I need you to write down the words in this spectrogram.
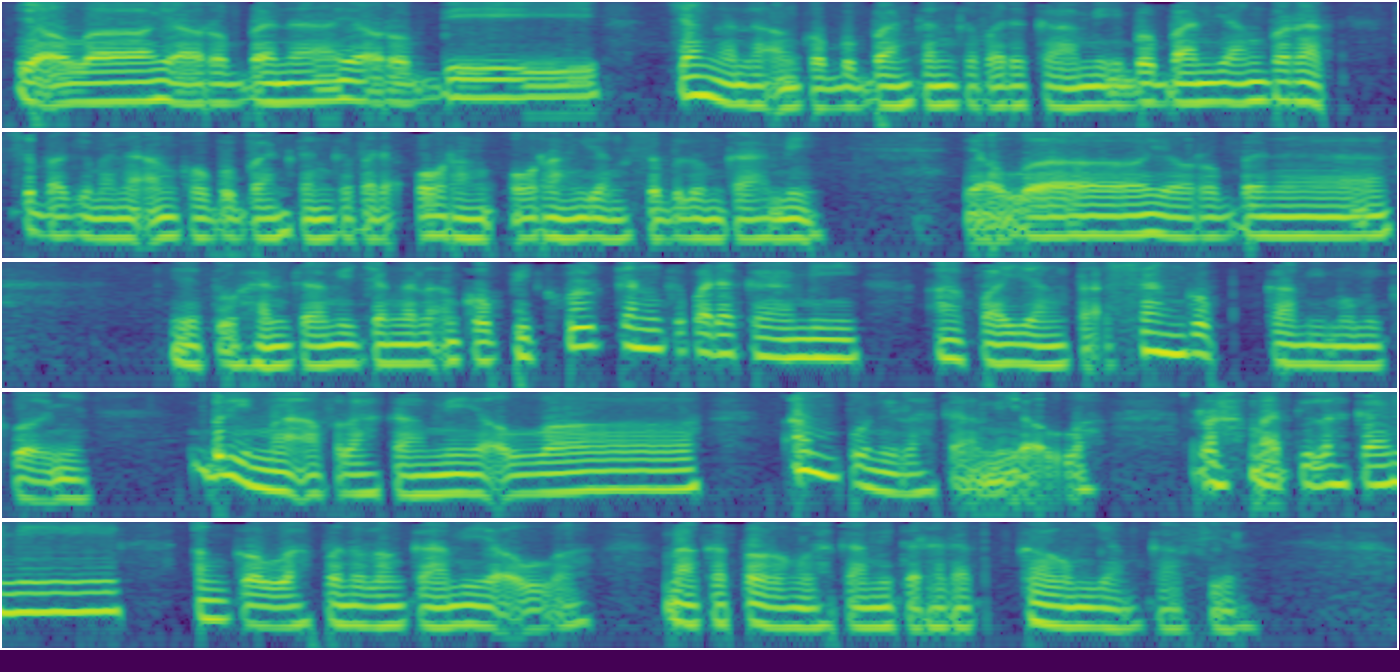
Ya Allah, Ya Rabbana, Ya Rabbi. Janganlah engkau bebankan kepada kami beban yang berat sebagaimana engkau bebankan kepada orang-orang yang sebelum kami. Ya Allah, Ya Rabbana, Ya Tuhan kami, janganlah engkau pikulkan kepada kami apa yang tak sanggup kami memikulnya. Beri maaflah kami, Ya Allah. Ampunilah kami, Ya Allah. Rahmatilah kami. Engkaulah penolong kami, Ya Allah. Maka tolonglah kami terhadap kaum yang kafir.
